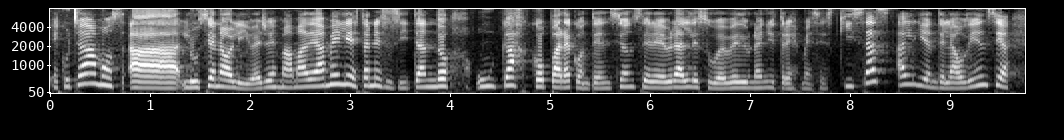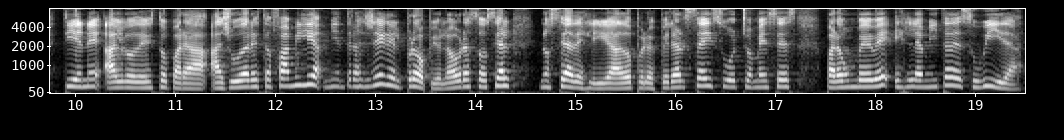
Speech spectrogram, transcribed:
Escuchábamos a Luciana Oliva, ella es mamá de Amelia, está necesitando un casco para contención cerebral de su bebé de un año y tres meses. Quizás alguien de la audiencia tiene algo de esto para ayudar a esta familia mientras llegue el propio. La obra social no se ha desligado, pero esperar seis u ocho meses para un bebé es la mitad de su vida.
